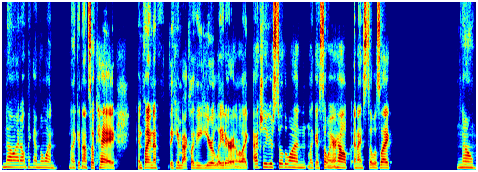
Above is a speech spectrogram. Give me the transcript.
no, I don't think I'm the one. Like, and that's okay. And funny enough, they came back like a year later and were like, actually, you're still the one. Like, I still want your help. And I still was like, no,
